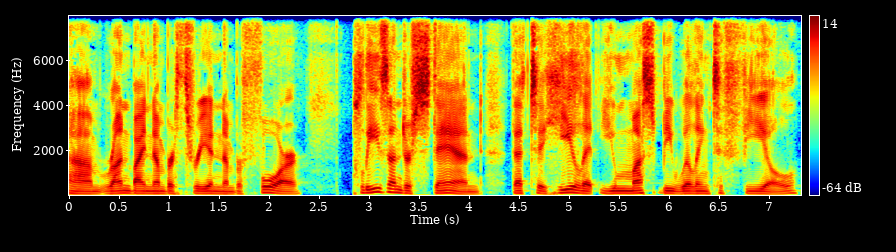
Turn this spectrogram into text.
um, run by number three and number four, please understand that to heal it, you must be willing to feel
